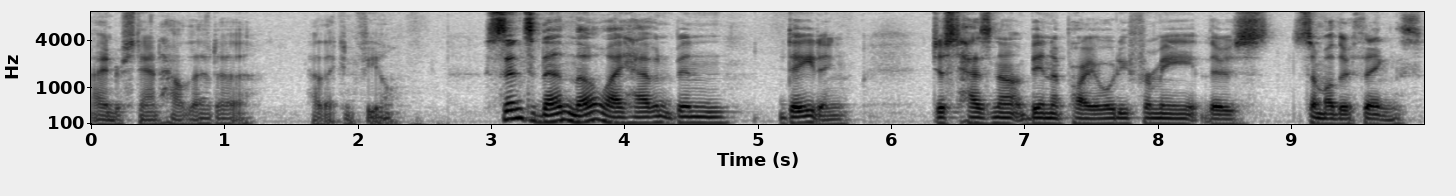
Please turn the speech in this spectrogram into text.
I understand how that uh how that can feel. Since then though, I haven't been dating. Just has not been a priority for me. There's some other things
